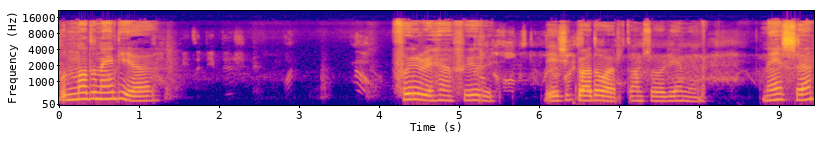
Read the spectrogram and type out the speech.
Bunun adı neydi ya? Fury, ha Fury. Değişik bir adı var. Tam söyleyemiyorum. Neyse.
